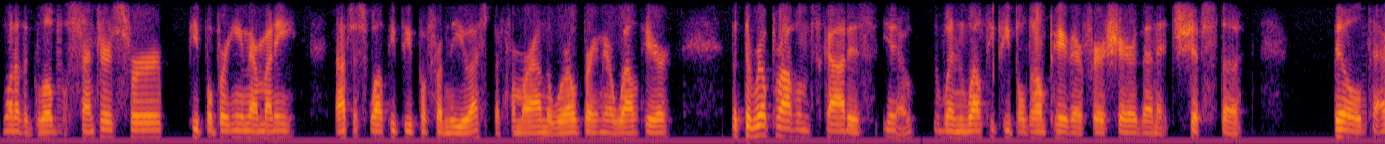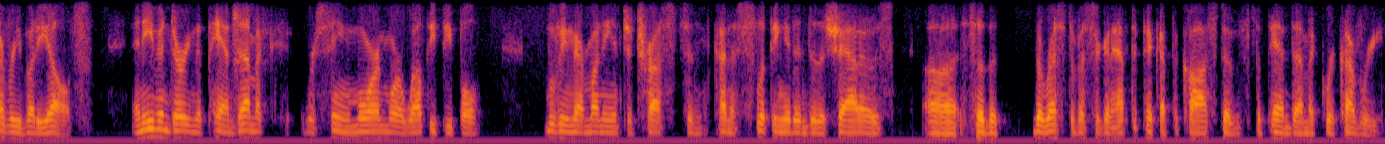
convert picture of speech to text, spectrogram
one of the global centers for people bringing their money not just wealthy people from the U.S., but from around the world bring their wealth here. But the real problem, Scott, is you know when wealthy people don't pay their fair share, then it shifts the bill to everybody else. And even during the pandemic, we're seeing more and more wealthy people moving their money into trusts and kind of slipping it into the shadows, uh, so that the rest of us are going to have to pick up the cost of the pandemic recovery.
